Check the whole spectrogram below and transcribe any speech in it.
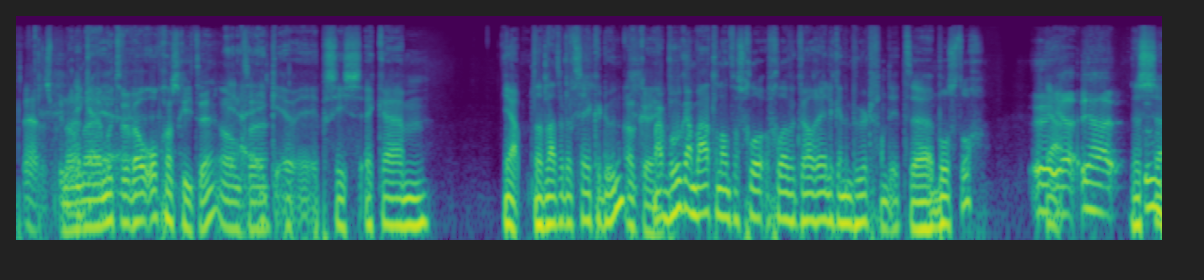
Ja, dat is Dan. Ik, eh, eh, moeten we wel op gaan schieten. Want, Ja, eh, ik, eh, precies. Ik, ehm, ja, dat laten we dat zeker doen. Oké. Maar Broek aan Waterland was gelo- geloof ik wel redelijk in de buurt van dit eh, bos, toch? Eh, ja. ja, ja, Dus, Oeh, ehm,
